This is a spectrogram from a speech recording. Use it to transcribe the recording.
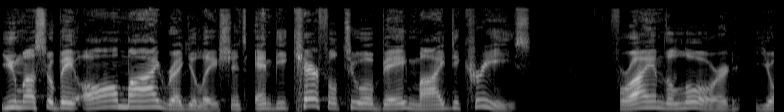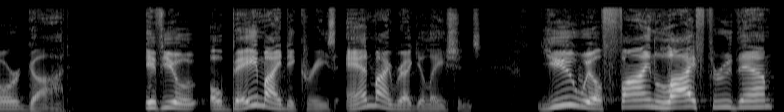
You must obey all my regulations and be careful to obey my decrees. For I am the Lord your God. If you obey my decrees and my regulations, you will find life through them.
